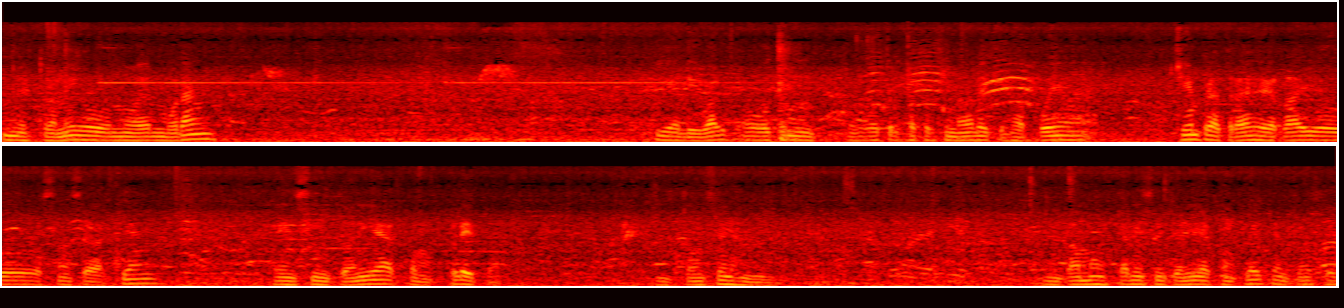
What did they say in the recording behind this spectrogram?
nuestro amigo Noel Morán y al igual que otros, otros patrocinadores que nos apoyan siempre a través de Radio San Sebastián en sintonía completa. Entonces mm, vamos a estar en sintonía completa, entonces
